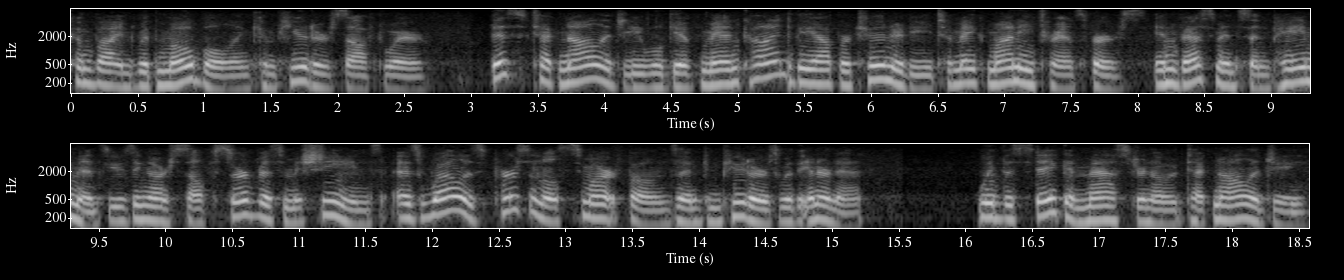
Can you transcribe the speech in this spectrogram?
combined with mobile and computer software. This technology will give mankind the opportunity to make money transfers, investments and payments using our self-service machines, as well as personal smartphones and computers with internet. With the stake and masternode technology,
